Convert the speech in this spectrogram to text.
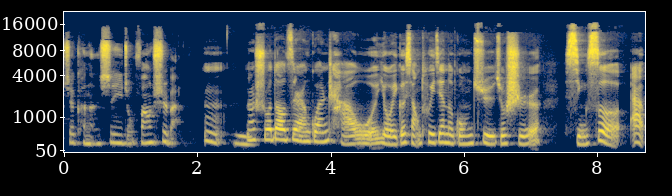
这可能是一种方式吧。嗯，那说到自然观察，我有一个想推荐的工具，就是行色 App，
